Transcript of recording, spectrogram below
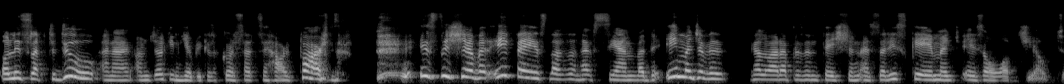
all it's left to do, and I, am joking here because of course that's the hard part, is to show that if A doesn't have CM, but the image of a Galois representation as Zariski image is all of GL2.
